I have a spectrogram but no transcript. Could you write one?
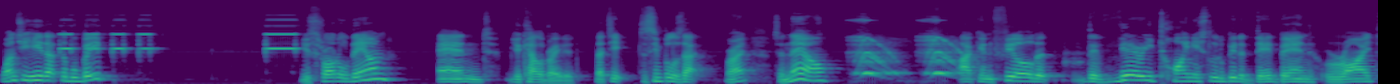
Once you hear that double beep, you throttle down and you're calibrated. That's it. It's as simple as that, right? So now I can feel that the very tiniest little bit of deadband right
